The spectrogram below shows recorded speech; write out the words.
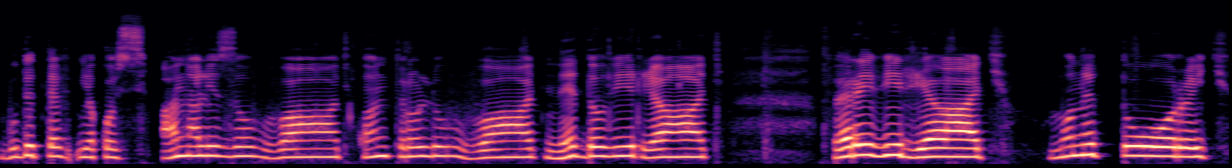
Будете якось аналізувати, контролювати, не довіряти, перевіряти, моніторити,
